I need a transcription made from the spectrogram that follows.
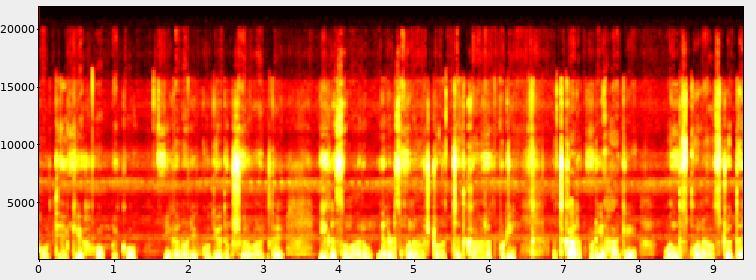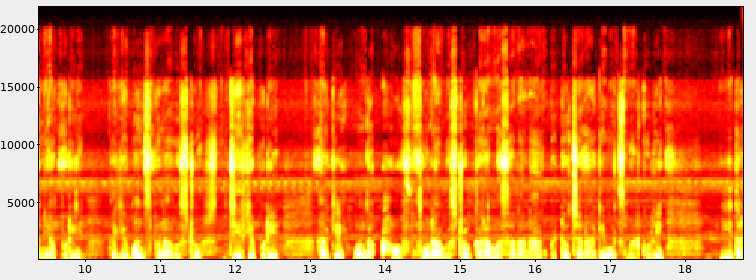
ಪೂರ್ತಿಯಾಗಿ ಹೋಗಬೇಕು. ಈಗ ನೋಡಿ ಕುದಿಯೋದಕ್ಕೆ ಶುರುವಾಗಿದೆ. ಈಗ ಸುಮಾರು ಎರಡು ಸ್ಪೂನ್ ಅಷ್ಟು ಅಚ್ಚದ ಖಾರದ ಪುಡಿ, ಅಚ್ಚ ಖಾರದ ಪುಡಿ ಹಾಗೆ ಒಂದು ಸ್ಪೂನ್ ಆಗೋಷ್ಟು ಧನಿಯಾ ಪುಡಿ, ಹಾಗೆ ಒಂದು ಸ್ಪೂನ್ ಆಗೋಷ್ಟು ಜೀರಿಗೆ ಪುಡಿ, ಹಾಗೆ ಒಂದು ಹಾಫ್ ಸ್ಪೂನ್ ಆಗೋಷ್ಟು ಗರಂ ಮಸಾಲಾನ ಹಾಕಿಬಿಟ್ಟು ಚೆನ್ನಾಗಿ ಮಿಕ್ಸ್ ಮಾಡ್ಕೊಳ್ಳಿ. ಈ ಥರ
